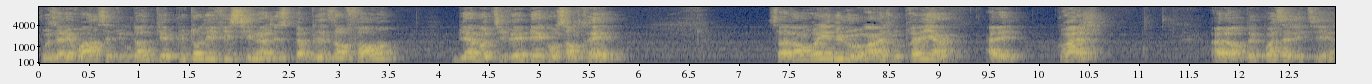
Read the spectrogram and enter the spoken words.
Vous allez voir, c'est une donne qui est plutôt difficile. Hein. J'espère que vous êtes en forme, bien motivé, bien concentré. Ça va envoyer du lourd, hein, je vous préviens. Allez, courage Alors, de quoi s'agit-il?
